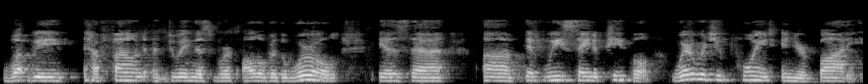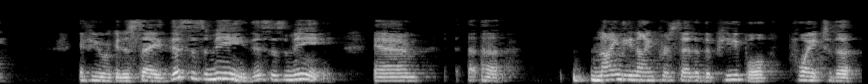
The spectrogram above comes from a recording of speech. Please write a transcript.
What we have found doing this work all over the world is that uh, if we say to people, where would you point in your body? If you were going to say, this is me, this is me, and uh, 99% of the people point to the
